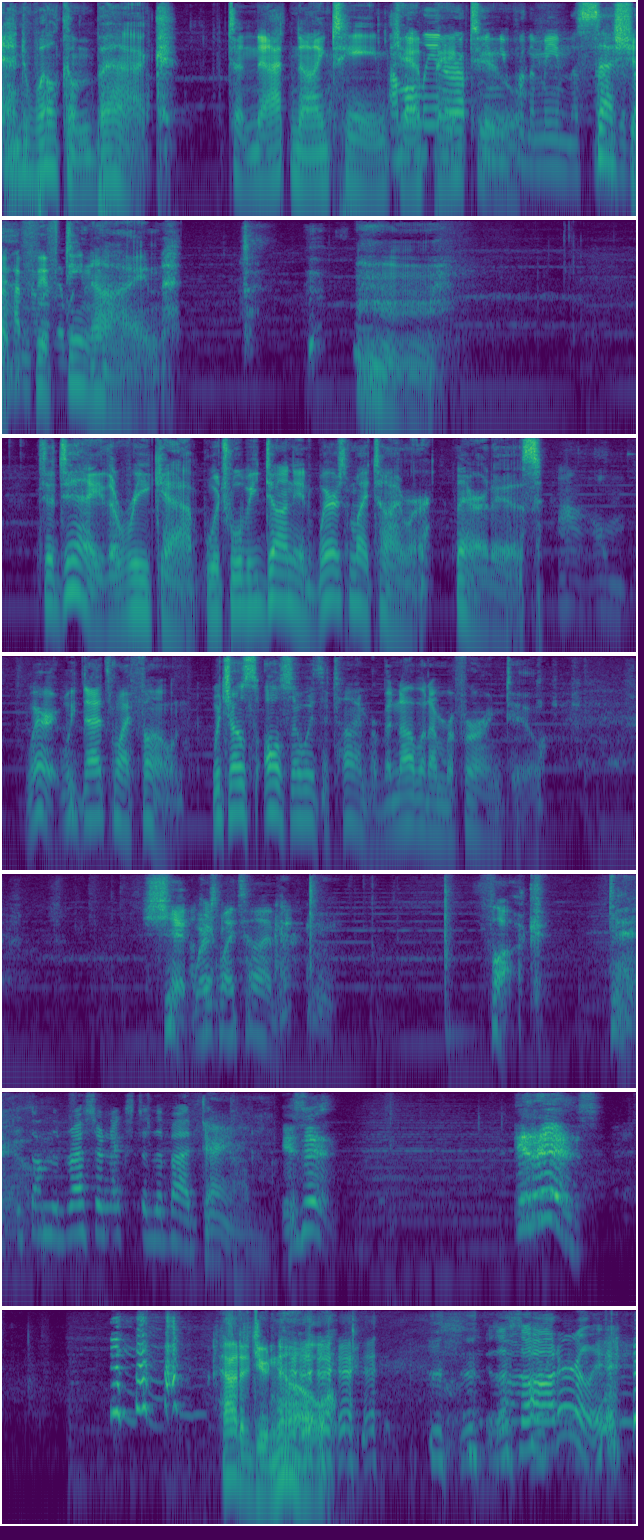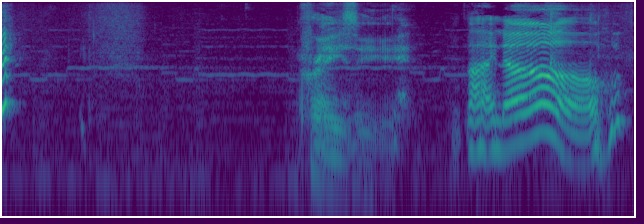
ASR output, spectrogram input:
And welcome back to Nat 19 I'm only Campaign interrupting you 2, for the meme this time, 'cause I Session have no idea what the meme 59. Hmm. Today, the recap, which will be done in. Where's my timer? There it is. Where? Wait, that's my phone, which als- also is a timer, but not what I'm referring to. Shit, where's my timer? Fuck. Damn. It's on the dresser next to the bed. Damn. Is it? It is. How did you know? I saw it earlier. Crazy. I know.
